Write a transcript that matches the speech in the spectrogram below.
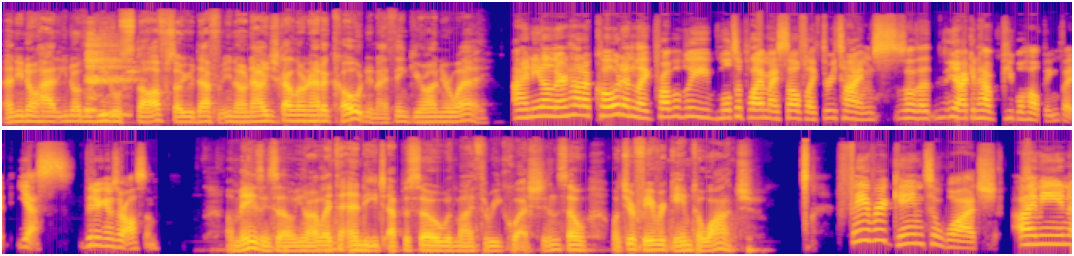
and you know how you know the legal stuff. So you're definitely you know now you just got to learn how to code, and I think you're on your way. I need to learn how to code and like probably multiply myself like three times so that yeah I can have people helping. But yes, video games are awesome. Amazing. So you know I like to end each episode with my three questions. So what's your favorite game to watch? Favorite game to watch? I mean,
